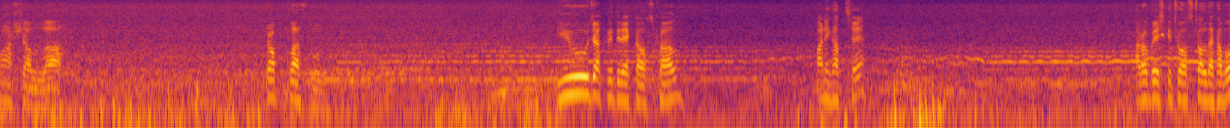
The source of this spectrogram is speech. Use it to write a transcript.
মাশাল্লাহ টপ ক্লাস ফুল হিউজ আকৃতির একটা অস্ট্রাল। পানি খাচ্ছে। আরও বেশ কিছু অস্ট্রাল দেখাবো।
